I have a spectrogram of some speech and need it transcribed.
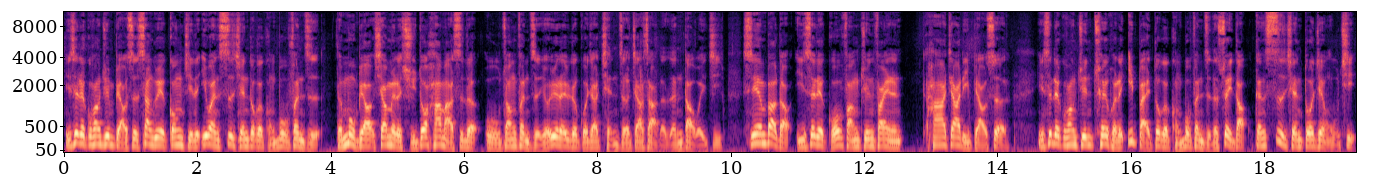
以色列国防军表示，上个月攻击了一万四千多个恐怖分子的目标，消灭了许多哈马斯的武装分子。有越来越多国家谴责加萨的人道危机。CNN 报道，以色列国防军发言人哈加里表示，以色列国防军摧毁了一百多个恐怖分子的隧道，跟四千多件武器。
